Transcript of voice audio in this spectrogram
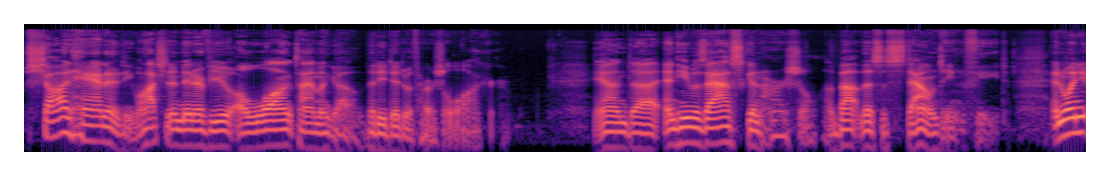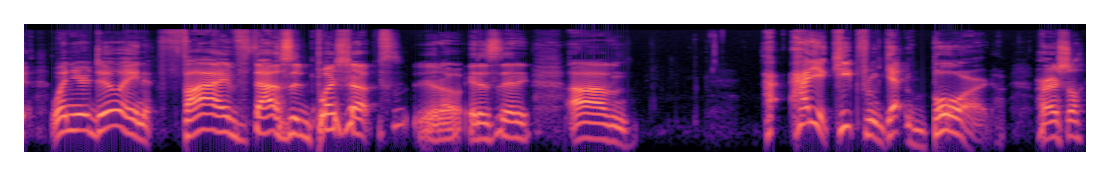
Sean Hannity watching an interview a long time ago that he did with Herschel Walker. And, uh, and he was asking Herschel about this astounding feat. And when, you, when you're doing 5,000 push ups, you know, in a city, um, how, do you keep from getting bored, Herschel?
